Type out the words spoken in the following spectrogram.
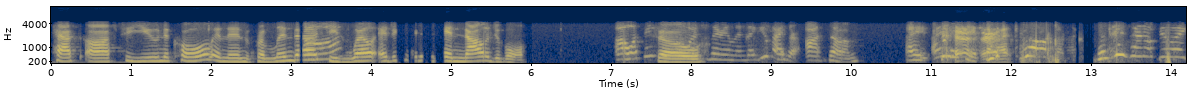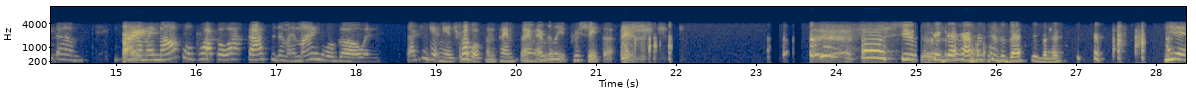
hats off to you, Nicole. And then from Linda, Aw. she's well educated and knowledgeable. Oh, well, thank So- you so much, Larry and Linda. You guys are awesome. I I appreciate that. Sometimes I don't feel like um, you know, my mouth will talk a lot faster than my mind will go, and that can get me in trouble sometimes. So I, I really appreciate that. oh, shoot. I think that happens to the best of us. yeah.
